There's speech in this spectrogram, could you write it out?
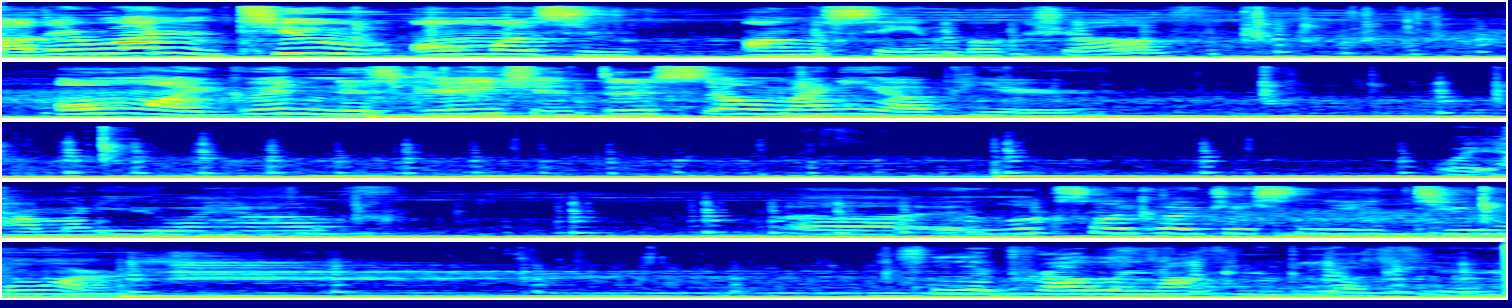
Another one? Two almost on the same bookshelf? Oh my goodness gracious, there's so many up here. Wait, how many do I have? Uh, it looks like I just need two more. So they're probably not gonna be up here.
